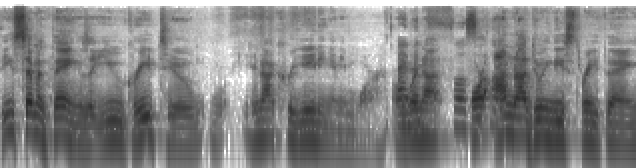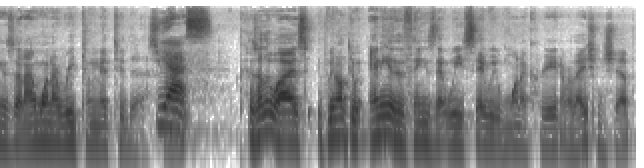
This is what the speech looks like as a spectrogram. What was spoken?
these seven things that you agreed to, you're not creating anymore, or I'm we're not, or support. I'm not doing these three things, and I want to recommit to this. right? Yes. Because otherwise, if we don't do any of the things that we say we want to create in a relationship,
